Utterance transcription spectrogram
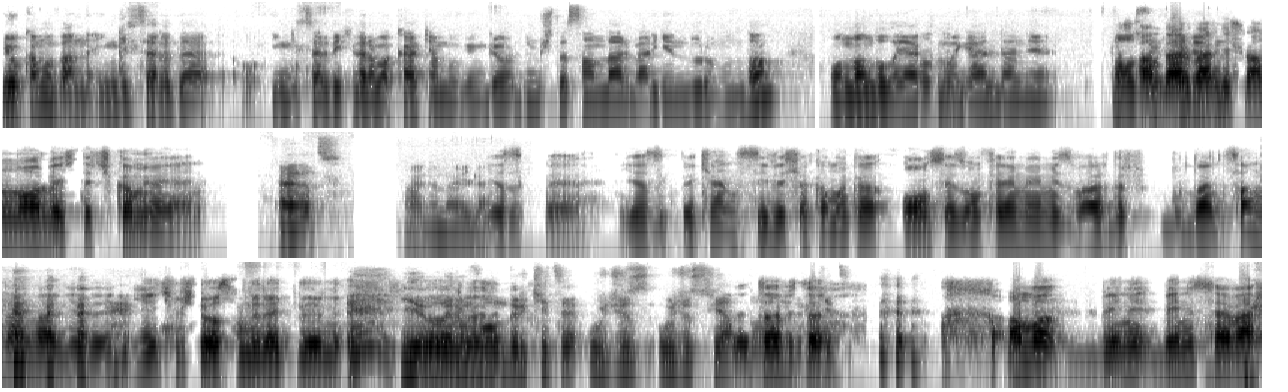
Yok ama ben İngiltere'de İngiltere'dekilere bakarken bugün gördüm işte Sander Bergen'in durumundan. Ondan dolayı aklıma geldi hani bazı Sander ülkelerin... Berge şu an Norveç'te çıkamıyor yani. Evet. Aynen öyle. Yazık be. Yazık be. Kendisiyle şaka maka 10 sezon FM'miz vardır. Buradan Sander Berge'ye de geçmiş olsun dileklerini. Yılların Wonder Kit'i ucuz ucuz fiyatlı e, tabii, tabii. Ama beni beni sever.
